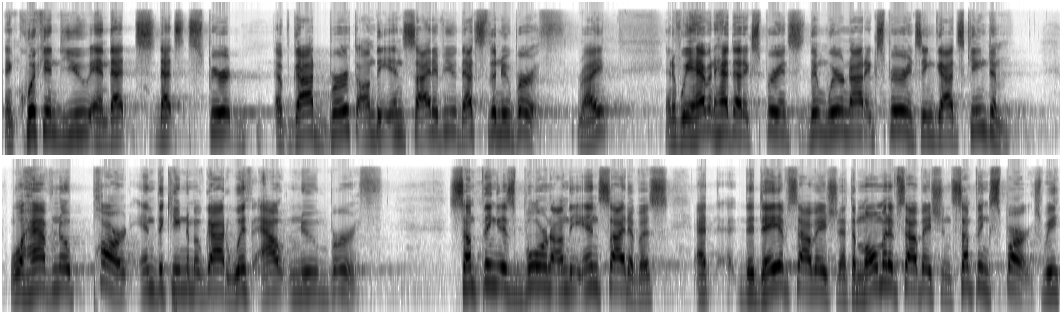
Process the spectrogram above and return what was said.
and quickened you, and that, that spirit of God birth on the inside of you, that's the new birth, right? And if we haven't had that experience, then we're not experiencing God's kingdom. We'll have no part in the kingdom of God without new birth. Something is born on the inside of us at the day of salvation, at the moment of salvation, something sparks. We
